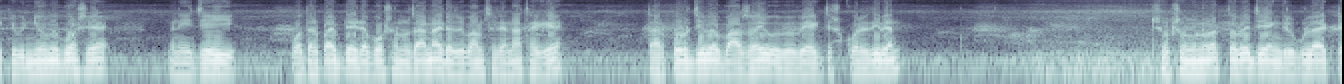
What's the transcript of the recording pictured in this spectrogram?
একেবারে নিয়মে বসে মানে যেই পদার পাইপটা এটা বসানো যায় না, এটা যদি বাম সাইডে না থাকে, তারপর যেভাবে বাজ হয় ওইভাবে অ্যাডজাস্ট করে দিবেন। সবসময় মনে রাখতে হবে যে অ্যাঙ্গেলগুলো একটা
